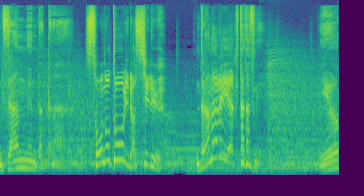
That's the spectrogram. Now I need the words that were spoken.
残念だったな。その通りだ支流黙れ役立たずねよ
